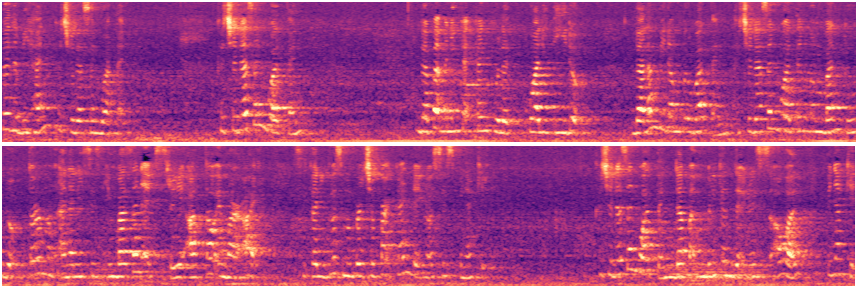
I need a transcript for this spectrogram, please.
kelebihan kecerdasan buatan. Kecerdasan buatan dapat meningkatkan kualiti hidup. Dalam bidang perubatan, kecerdasan buatan membantu doktor menganalisis imbasan X-ray atau MRI sekaligus mempercepatkan diagnosis penyakit. Kecerdasan buatan dapat memberikan diagnosis awal penyakit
